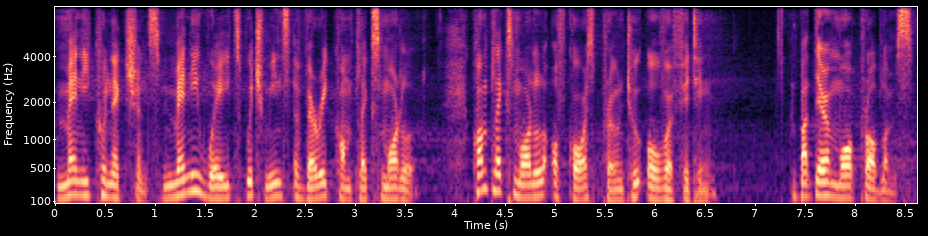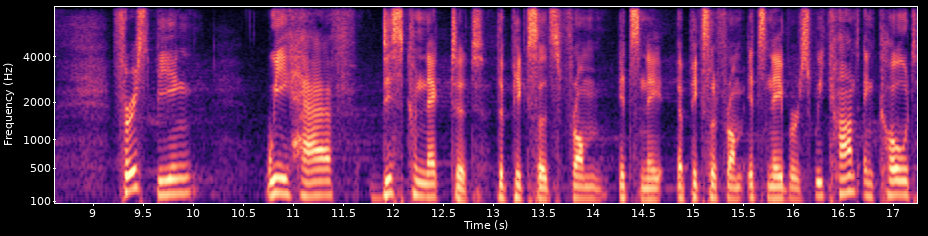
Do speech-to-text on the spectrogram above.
many connections, many weights, which means a very complex model. Complex model, of course, prone to overfitting. But there are more problems. First being, we have disconnected the pixels from its a pixel from its neighbors. We can't encode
